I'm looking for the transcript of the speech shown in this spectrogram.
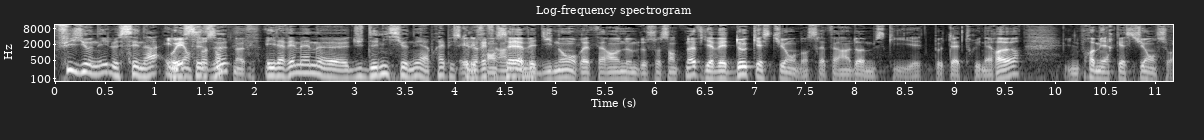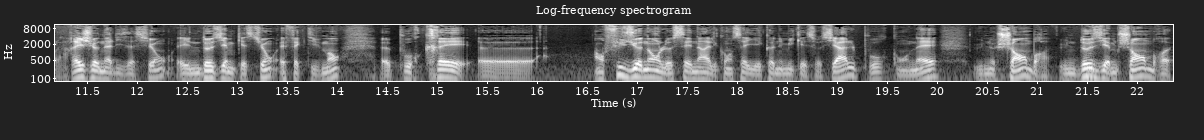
fusionner le Sénat et oui, le en CESE, 69. et il avait même euh, dû démissionner après puisque et le les Français référendum... avaient dit non au référendum de 69. Il y avait deux questions dans ce référendum, ce qui est peut-être une erreur. Une première question sur la régionalisation et une deuxième question, effectivement, euh, pour créer euh, en fusionnant le Sénat et le Conseil économique et social pour qu'on ait une chambre, une deuxième chambre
